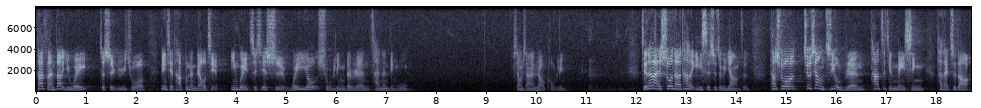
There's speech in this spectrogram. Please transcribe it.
他反倒以为这是愚拙，并且他不能了解。因为这些事唯有属灵的人才能领悟，像不像绕口令？简单来说呢，他的意思是这个样子。他说，就像只有人他自己的内心，他才知道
